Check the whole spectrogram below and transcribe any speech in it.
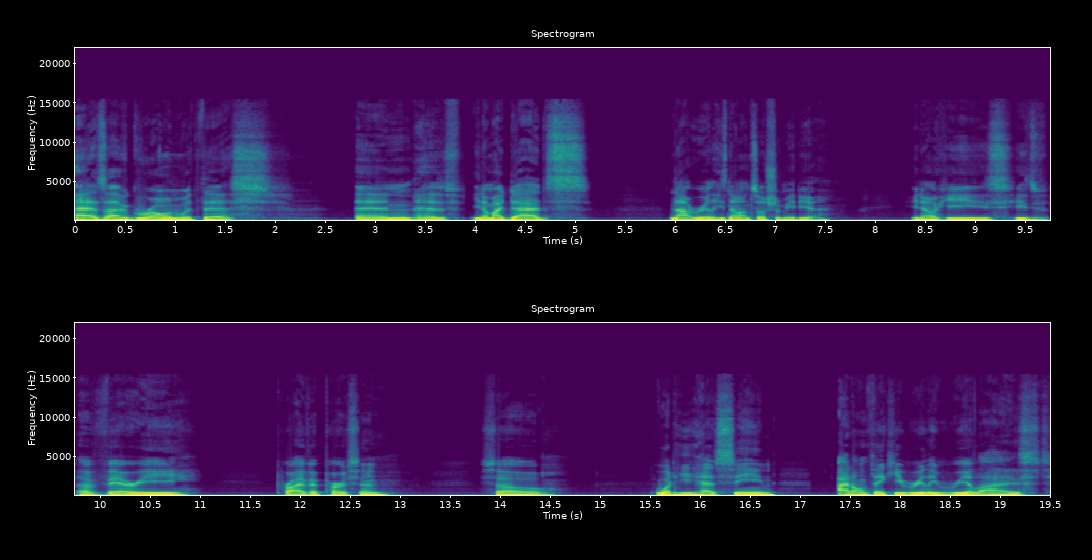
As I've grown with this, and has you know, my dad's not really he's not on social media. You know, he's he's a very private person. So what he has seen, I don't think he really realized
